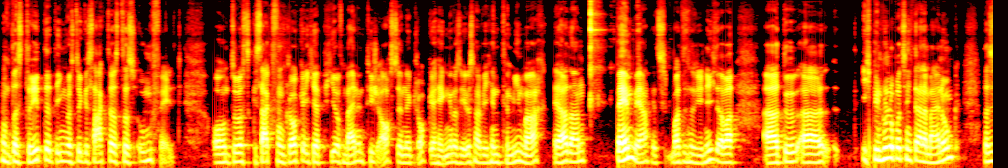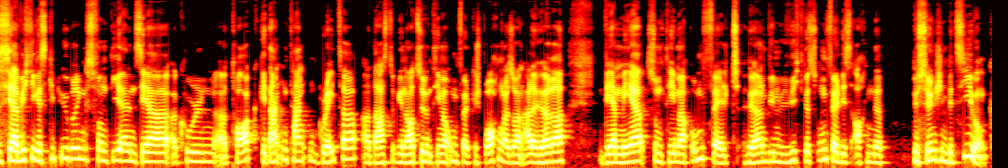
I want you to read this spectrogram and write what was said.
Und das dritte Ding, was du gesagt hast, das Umfeld. Und du hast gesagt von Glocke, ich habe hier auf meinem Tisch auch so eine Glocke hängen, also jedes Mal, wenn ich einen Termin mache, ja, dann, bam, ja, jetzt warte ich natürlich nicht, aber äh, du, äh, ich bin hundertprozentig deiner Meinung. Das ist sehr wichtig. Es gibt übrigens von dir einen sehr äh, coolen äh, Talk, Gedankentanken Greater. Äh, da hast du genau zu dem Thema Umfeld gesprochen. Also an alle Hörer, wer mehr zum Thema Umfeld hören will, wie wichtig das Umfeld ist, auch in der persönlichen Beziehung,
